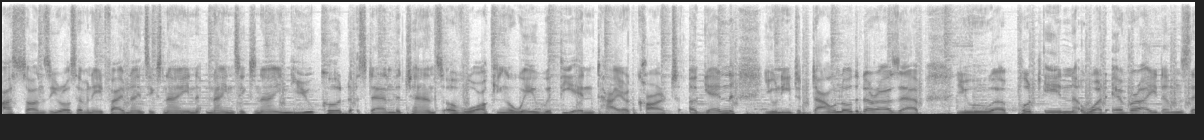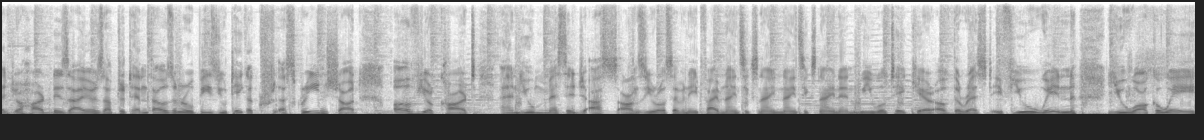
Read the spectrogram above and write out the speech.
us on 0785 969 969, you could stand the chance of walking away with the entire cart. Again, you need to download the Daraz app. You uh, put in whatever items that your heart desires, up to 10,000 rupees. You take a, a screenshot of your cart and you message us on 0785 969 969, and we will take care of the rest. If you win, you walk away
